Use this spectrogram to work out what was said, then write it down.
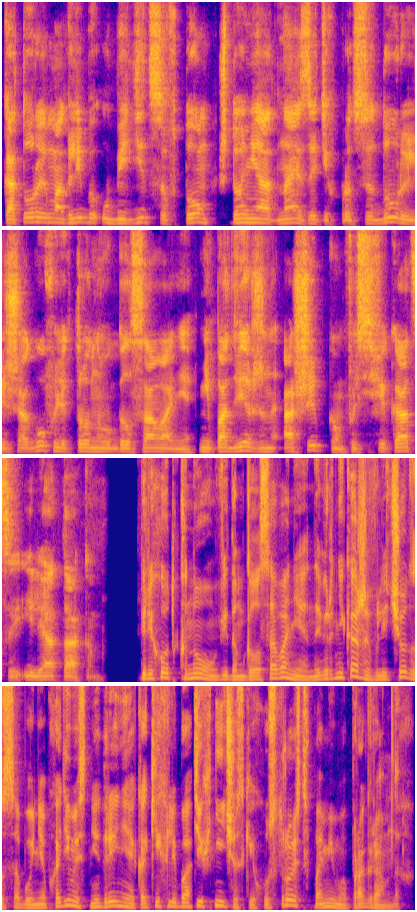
которые могли бы убедиться в том, что ни одна из этих процедур или шагов электронного голосования не подвержены ошибкам, фальсификации или атакам. Переход к новым видам голосования наверняка же влечет за собой необходимость внедрения каких-либо технических устройств помимо программных.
